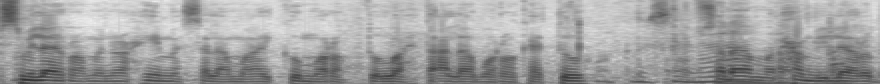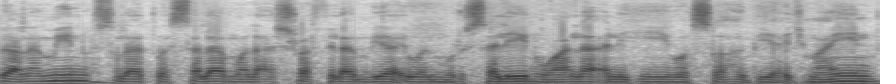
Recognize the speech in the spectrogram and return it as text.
Bismillahirrahmanirrahim. Assalamualaikum warahmatullahi taala wabarakatuh. Waalaikumsalam. Alhamdulillah rabbil alamin wassalatu wassalamu ala asyrafil anbiya'i wal mursalin wa ala alihi wa sahbihi ajmain.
